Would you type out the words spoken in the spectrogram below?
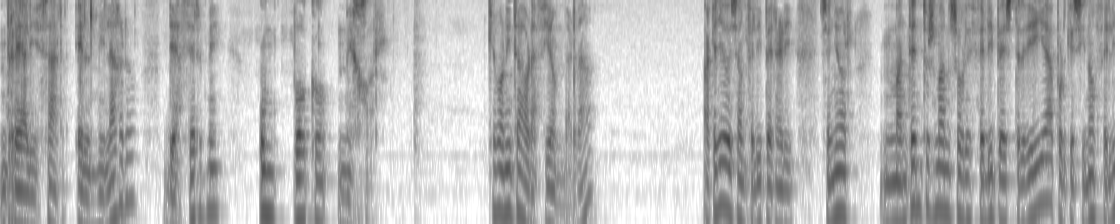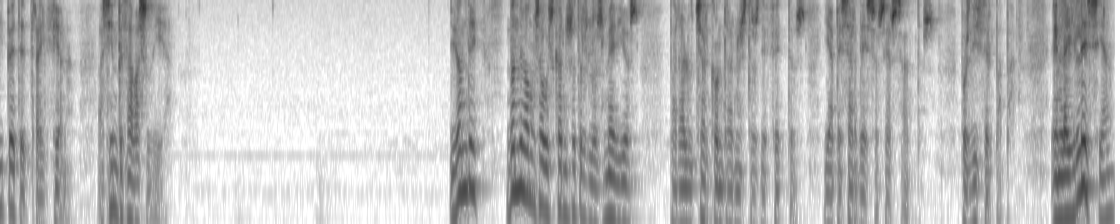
realizar el milagro de hacerme un poco mejor. Qué bonita oración, ¿verdad? Aquello de San Felipe Neri, Señor, mantén tus manos sobre Felipe este día, porque si no Felipe te traiciona. Así empezaba su día. ¿Y dónde, dónde vamos a buscar nosotros los medios para luchar contra nuestros defectos y a pesar de eso ser santos? Pues dice el Papa, en la Iglesia,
